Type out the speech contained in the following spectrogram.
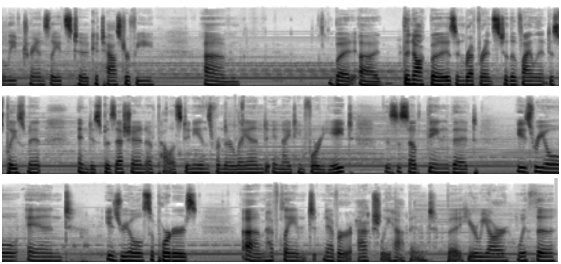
believe translates to catastrophe. Um, but uh, the Nakba is in reference to the violent displacement and dispossession of Palestinians from their land in 1948. This is something that Israel and Israel supporters um, have claimed never actually happened. But here we are with the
